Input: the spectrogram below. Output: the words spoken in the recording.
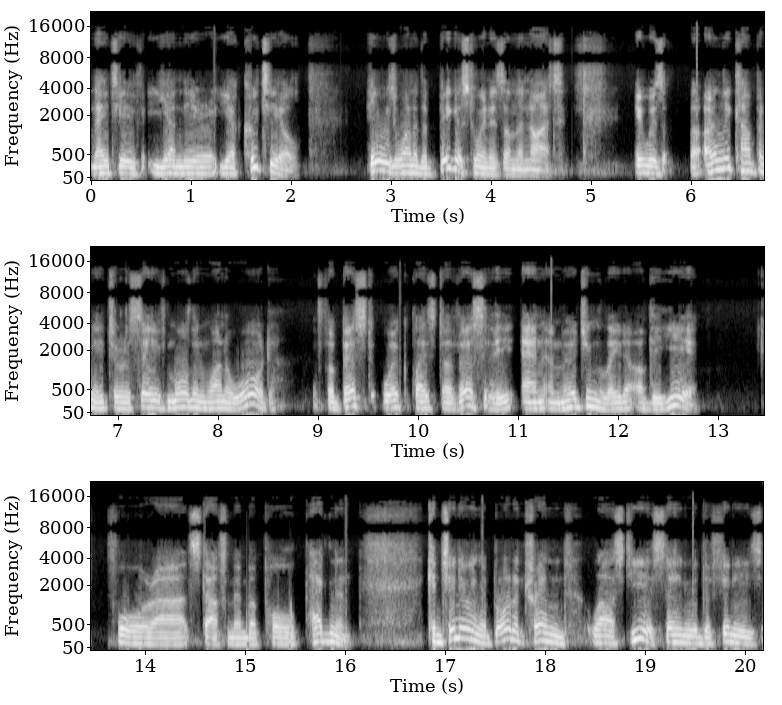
native Yanir Yekutiel. He was one of the biggest winners on the night. It was the only company to receive more than one award for Best Workplace Diversity and Emerging Leader of the Year for uh, staff member Paul Pagnon. Continuing a broader trend last year seen with the Finnies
